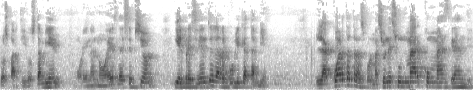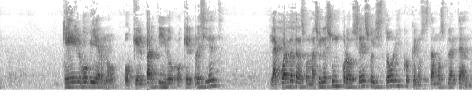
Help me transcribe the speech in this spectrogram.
Los partidos también, Morena no es la excepción, y el presidente de la República también. La cuarta transformación es un marco más grande que el gobierno o que el partido o que el presidente. La cuarta transformación es un proceso histórico que nos estamos planteando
